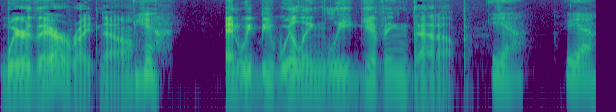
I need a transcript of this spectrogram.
we're there right now yeah and we'd be willingly giving that up. Yeah, yeah.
